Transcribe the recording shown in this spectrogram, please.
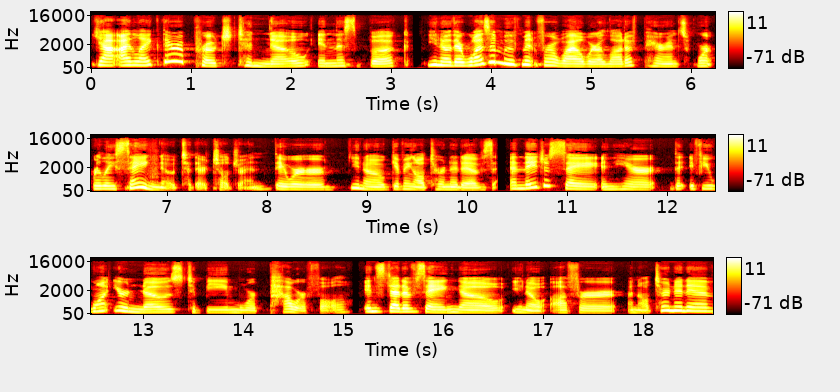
Yeah, I like their approach to no in this book. You know, there was a movement for a while where a lot of parents weren't really saying no to their children. They were, you know, giving alternatives. And they just say in here that if you want your no's to be more powerful, instead of saying no, you know, offer an alternative,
